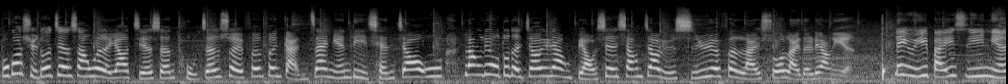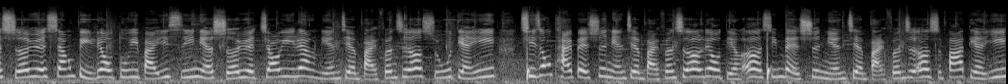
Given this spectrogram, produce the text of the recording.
不过，许多建商为了要节省土增税，纷纷赶在年底前交屋，让六都的交易量表现相较于十一月份来说来得亮眼。另与一百一十一年十二月相比，六都一百一十一年十二月交易量年减百分之二十五点一，其中台北市年减百分之二六点二，新北市年减百分之二十八点一，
